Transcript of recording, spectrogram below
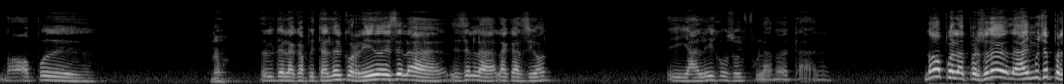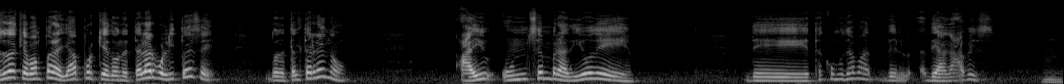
No, pues No. el de la capital del corrido, dice la, dice la, la canción. Y ya le dijo, soy fulano de tal. No, pues las personas, hay muchas personas que van para allá porque donde está el arbolito ese, donde está el terreno, hay un sembradío de, de, ¿cómo se llama? De, de agaves. Mm.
